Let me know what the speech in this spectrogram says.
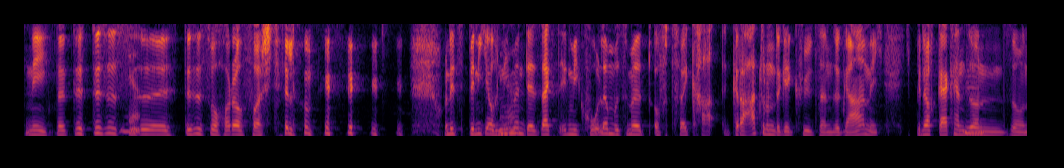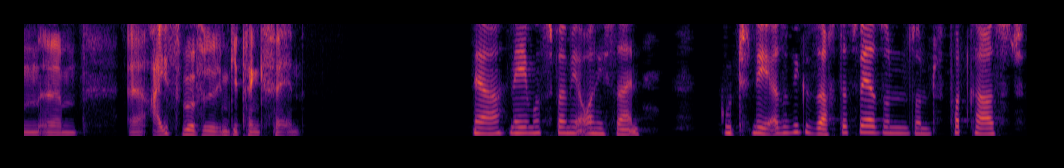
nee, das, das ist, ja. äh, das ist so Horrorvorstellung. und jetzt bin ich auch ja. niemand, der sagt, irgendwie Cola muss immer auf zwei Grad runtergekühlt sein, so gar nicht. Ich bin auch gar kein hm. so ein, so ein ähm, äh, Eiswürfel im Getränk-Fan. Ja, nee, muss bei mir auch nicht sein. Gut, nee, also wie gesagt, das wäre so ein, so ein Podcast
